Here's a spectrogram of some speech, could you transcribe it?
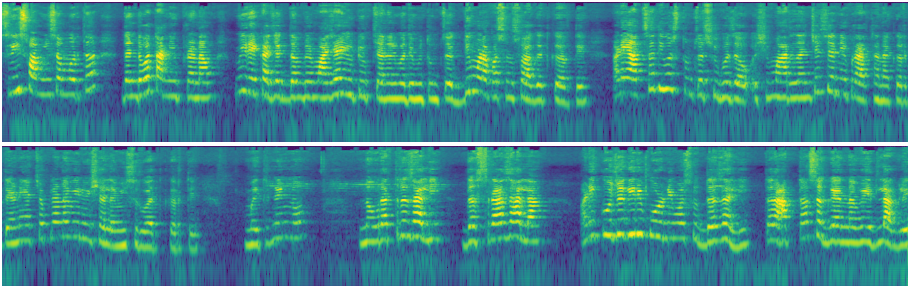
श्री स्वामी समर्थ दंडवत आणि प्रणाम. मी रेखा जगदंबे माझ्या युट्यूब चॅनलमध्ये मी तुमचं अगदी मनापासून स्वागत करते. आणि आजचा दिवस तुमचा शुभ जाऊ अशी महाराजांच्या चरणी प्रार्थना करते आणि आजच्या आपल्या नवीन विषयाला मी सुरुवात करते. मैत्रिणींनो नवरात्र झाली दसरा झाला आणि कोजगिरी पौर्णिमा सुद्धा झाली तर आता सगळ्यांना वेध लागले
